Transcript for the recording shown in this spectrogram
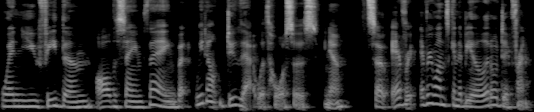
when you feed them all the same thing. But we don't do that with horses, you know? So every everyone's going to be a little different.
